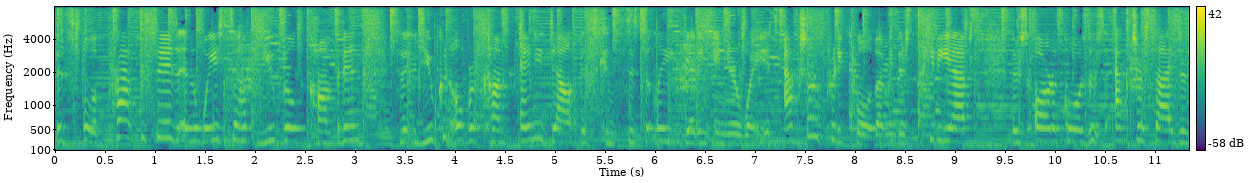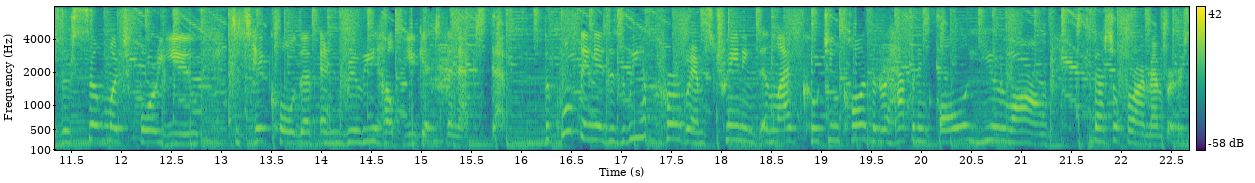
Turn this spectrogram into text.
that's full of practices and ways to help you build confidence so that you can overcome any doubt that's consistently getting in your way. It's actually pretty cool. I mean, there's PDFs, there's articles, there's exercises, there's so much for you to take hold of and really help you get to the next step. The cool thing is, is we have programs, trainings, and live coaching calls that are happening all year long, special for our members.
